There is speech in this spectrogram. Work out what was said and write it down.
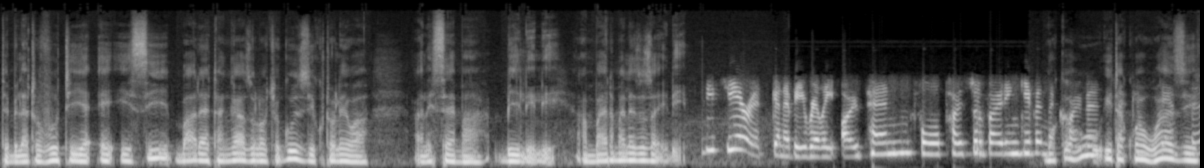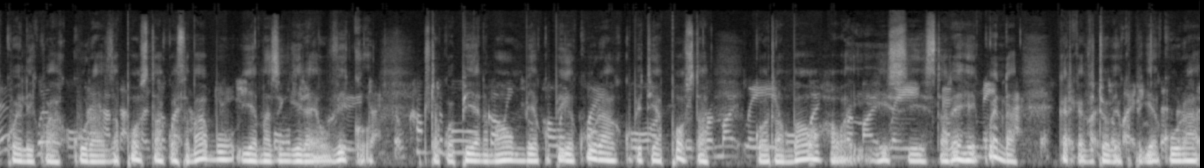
tembelea tovuti ya AEC baada ya tangazo la uchaguzi kutolewa, alisema Bilili ambaye ana maelezo zaidi. Year it's going to be really open for postal voting given the Mwaka huu itakuwa wazi kweli kwa kura za posta kwa sababu ya mazingira ya uviko. Tutakuwa pia na maombi ya kupiga kura kupitia posta kwa watu ambao hawahisi starehe kwenda katika vituo vya kupiga kura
